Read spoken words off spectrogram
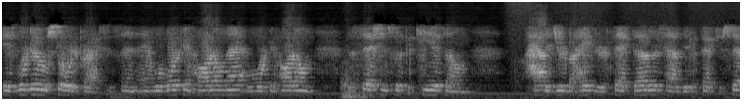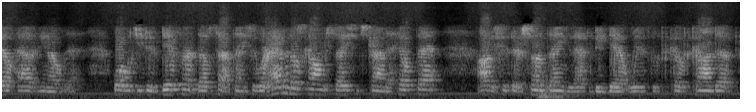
is we're doing restorative practice, and, and we're working hard on that. We're working hard on the sessions with the kids on how did your behavior affect others, how did it affect yourself, how, you know, what would you do different, those type of things. So we're having those conversations trying to help that. Obviously, there's some things that have to be dealt with with the code of conduct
